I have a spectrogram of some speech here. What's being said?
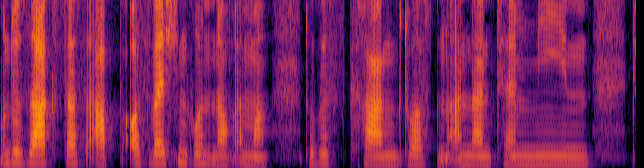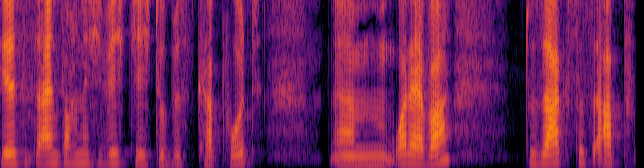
Und du sagst das ab, aus welchen Gründen auch immer. Du bist krank, du hast einen anderen Termin, dir ist es einfach nicht wichtig, du bist kaputt, ähm, whatever. Du sagst es ab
